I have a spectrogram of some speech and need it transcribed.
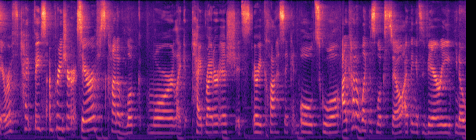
serif typeface, I'm pretty sure. Serifs kind of look more like typewriter-ish. It's very classic and old school. I kind of like this look still. I think it's very, you know,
